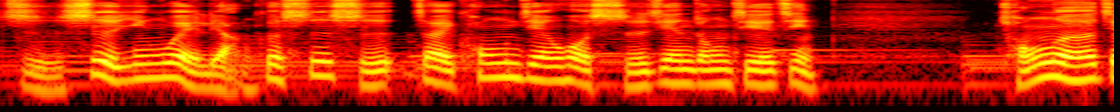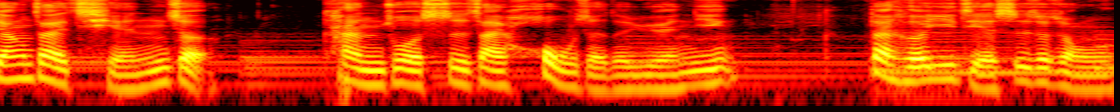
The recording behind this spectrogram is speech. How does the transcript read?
只是因为两个事实在空间或时间中接近，从而将在前者看作是在后者的原因。但何以解释这种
